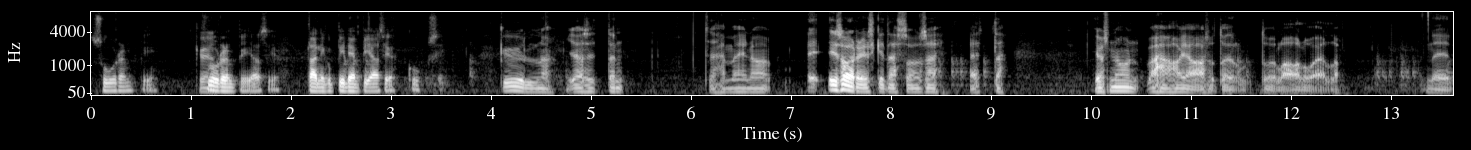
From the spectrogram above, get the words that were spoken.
suurempia, Kyllä. suurempia asioita, tai niin kuin pidempiä asiakkuuksia. Kyllä, ja sitten sehän meinaa, iso riski tässä on se, että jos ne on vähän haja-asutuilla alueilla, niin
